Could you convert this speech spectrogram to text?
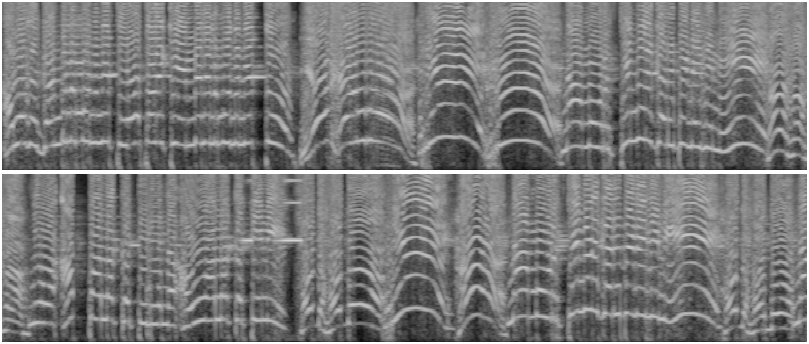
ಅವಾಗ ಗಂಡನ ಮುಂದೆ ನಿಂತು ಹೇಳ್ತಾಳಕ್ಕೆ ಹೆಣ್ಣಿನ ಮುಂದೆ ನಿಂತು. ಏನ್ ಹೇಳಿದ್ರು ರೀ. ರೀ. ನಾ ಮೂರು ತಿಂಗಳ ಗರ್ಭಿಣಿ ಇದೀನಿ ಹಾ ಹಾ ಹಾ. ನೀವು ಅಪ್ಪ ಅಲಕತ್ತೀರಿ ನಾ ಅವ್ವ ಅಲಕತ್ತೀನಿ ಹೌದು ಹೌದು. ರೀ. ಹಾ. ನಾ ಮೂರು ತಿಂಗಳ ಗರ್ಭಿಣಿ ಇದೀನಿ ಹೌದು ಹೌದು. ನಾ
